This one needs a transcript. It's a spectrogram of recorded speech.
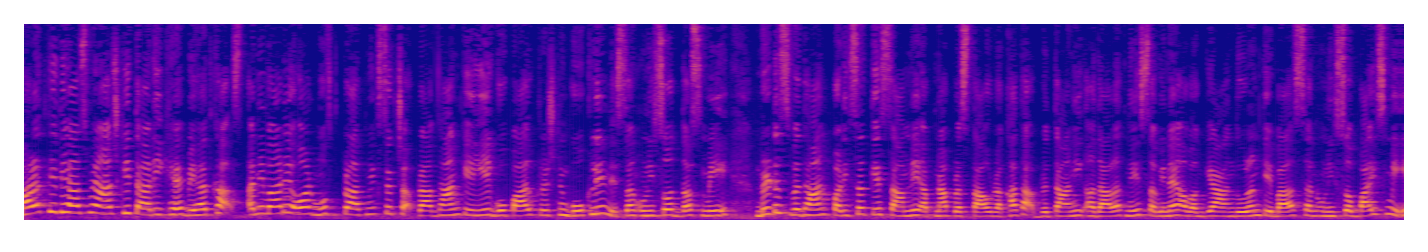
भारत के इतिहास में आज की तारीख है बेहद खास। अनिवार्य और मुफ़्त प्राथमिक शिक्षा प्रावधान के लिए गोपाल कृष्ण गोखले ने सन 1910 में ब्रिटिश विधान परिषद के सामने अपना प्रस्ताव रखा था। ब्रितानी अदालत ने सविनय अवज्ञा आंदोलन के बाद सन 1922 में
